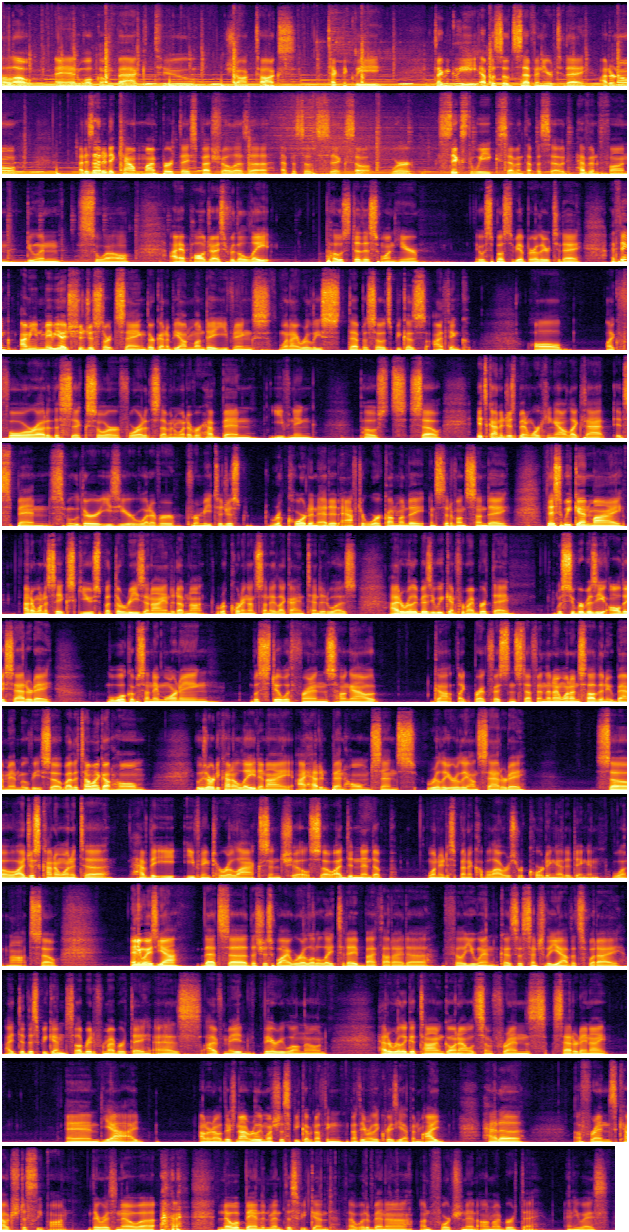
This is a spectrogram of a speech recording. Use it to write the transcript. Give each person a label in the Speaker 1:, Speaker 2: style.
Speaker 1: Hello, and welcome back to Jacques Talks. Technically, technically episode seven here today. I don't know. I decided to count my birthday special as a episode six, so we're sixth week, seventh episode. Having fun, doing swell. I apologize for the late post of this one here. It was supposed to be up earlier today. I think, I mean, maybe I should just start saying they're going to be on Monday evenings when I release the episodes because I think all like four out of the six or four out of the seven, whatever, have been evening posts. So it's kind of just been working out like that. It's been smoother, easier, whatever, for me to just record and edit after work on Monday instead of on Sunday. This weekend, my I don't want to say excuse, but the reason I ended up not recording on Sunday like I intended was I had a really busy weekend for my birthday. Was super busy all day Saturday. Woke up Sunday morning, was still with friends, hung out, got like breakfast and stuff, and then I went and saw the new Batman movie. So by the time I got home, it was already kind of late, and I I hadn't been home since really early on Saturday. So I just kind of wanted to have the e- evening to relax and chill. So I didn't end up wanting to spend a couple hours recording, editing, and whatnot. So, anyways, yeah, that's uh, that's just why we're a little late today. But I thought I'd uh, fill you in because essentially, yeah, that's what I I did this weekend. Celebrated for my birthday, as I've made very well known. Had a really good time going out with some friends Saturday night, and yeah, I I don't know. There's not really much to speak of. Nothing nothing really crazy happened. I had a a friend's couch to sleep on. There was no uh, no abandonment this weekend. That would have been uh, unfortunate on my birthday. Anyways,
